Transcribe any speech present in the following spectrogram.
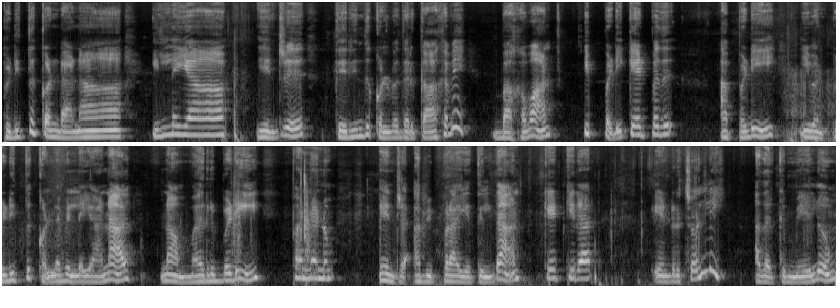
பிடித்து கொண்டானா இல்லையா என்று தெரிந்து கொள்வதற்காகவே பகவான் இப்படி கேட்பது. அப்படி இவன் பிடித்து கொள்ளவில்லையானால் நாம் மறுபடி பண்ணணும். என்ற அபிப்பிராயத்தில்தான் கேட்கிறார் என்று சொல்லி அதற்கு மேலும்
